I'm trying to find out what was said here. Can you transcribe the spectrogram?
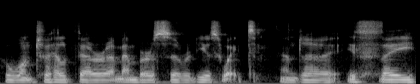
who want to help their uh, members uh, reduce weight. And if they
